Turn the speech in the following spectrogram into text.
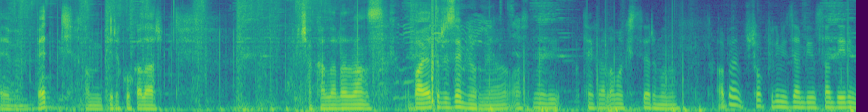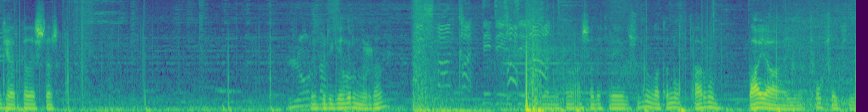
Evet. Vampiri kokalar. Çakallarla dans. Bayağıdır izlemiyorum ya. Aslında bir tekrarlamak isterim onu. Abi ben çok film izleyen bir insan değilim ki arkadaşlar. Öbürü gelir mi buradan? Bakalım aşağıda Freya'yı düşürdüm. Bakalım farmım bayağı iyi. Çok çok iyi.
